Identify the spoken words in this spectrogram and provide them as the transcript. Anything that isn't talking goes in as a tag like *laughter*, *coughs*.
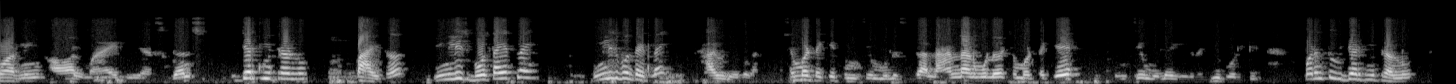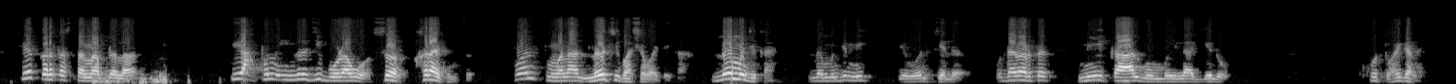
Morning all my dears girls विद्यार्थी मित्रांनो पहा इथं इंग्लिश बोलता येत नाही. इंग्लिश बोलता येत नाही. हा व्हिडिओ बघा. शंभर टक्के तुमचे मुलं सुद्धा लहान लहान मुलं शंभर टक्के तुमचे मुलं इंग्रजी बोलतील. परंतु विद्यार्थी मित्रांनो हे करत असताना आपल्याला की आपण इंग्रजी बोलावं सर खरं आहे तुमचं. पण तुम्हाला ल ची भाषा माहिती आहे का? ल म्हणजे काय? ल म्हणजे मी जेवण केलं. उदाहरणार्थ मी काल मुंबईला गेलो. होतो आहे का नाही?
